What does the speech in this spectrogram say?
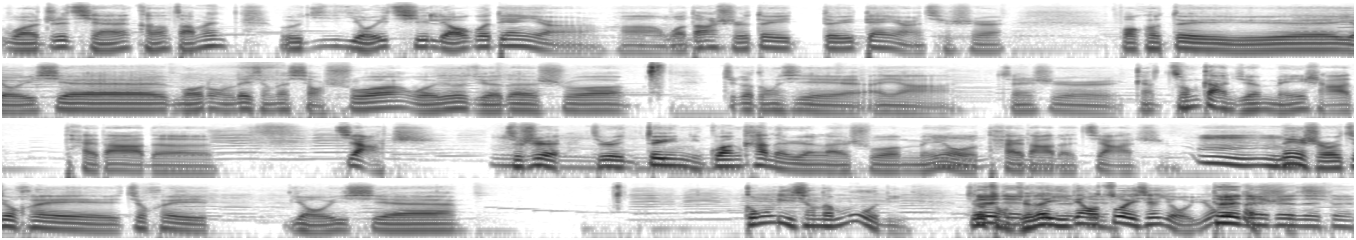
我之前可能咱们我记有一期聊过电影啊，嗯我当时对对于电影其实包括对于有一些某种类型的小说，我就觉得说这个东西，哎呀，真是感总感觉没啥太大的价值，就是就是对于你观看的人来说没有嗯。太大的价值，嗯嗯。那时候就会就会有一些功利性的目的，就总觉得一定要对对对做一些有用对对对的事情。对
